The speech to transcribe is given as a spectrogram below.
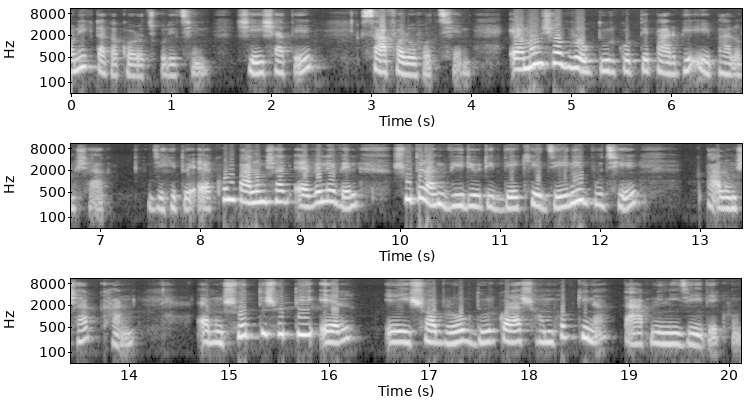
অনেক টাকা খরচ করেছেন। সেই সাথে সাফারও হচ্ছেন। এমন সব রোগ দূর করতে পারবে এই পালং শাক। যেহেতু এখন পালং শাক অ্যাভেলেবেল সুতরাং ভিডিওটি দেখে, জেনে, বুঝে পালং শাক খান। এবং সত্যি সত্যি এর এই সব রোগ দূর করা সম্ভব কিনা, তা আপনি নিজেই দেখুন।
